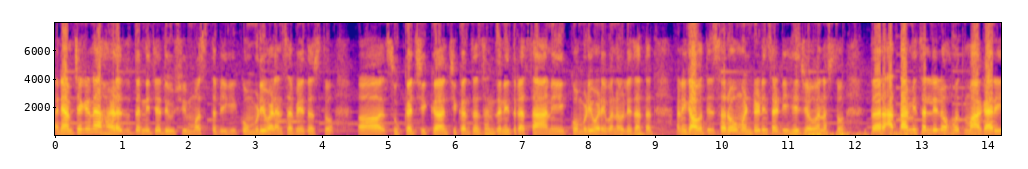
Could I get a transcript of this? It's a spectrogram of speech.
आणि आमच्याकडे ना हळद उतरणीच्या दिवशी मस्तपैकी कोंबडी वड्यांचा बेत असतो. सुकं चिकन चिकनचा झणझणीत रसा आणि कोंबडी वडे बनवले जातात. आणि गावातील सर्व मंडळींसाठी हे जेवण असतो. तर आता आम्ही चाललेलो आहोत माघारी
